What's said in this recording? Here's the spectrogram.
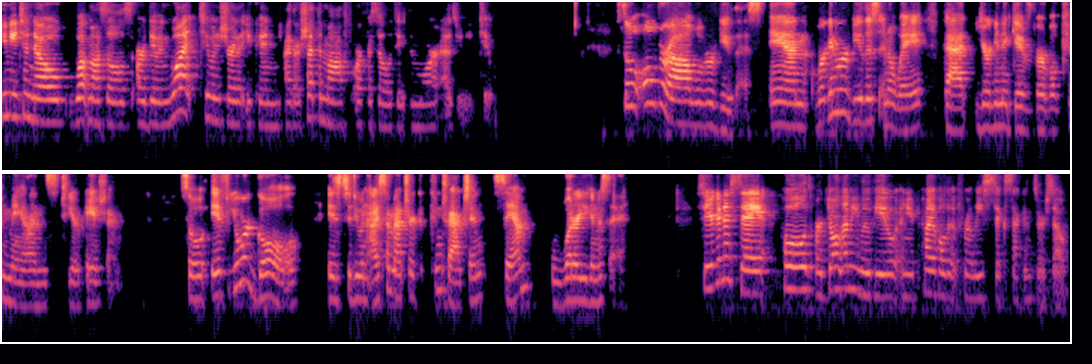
you need to know what muscles are doing what to ensure that you can either shut them off or facilitate them more as you need to. So, overall, we'll review this, and we're going to review this in a way that you're going to give verbal commands to your patient. So, if your goal is to do an isometric contraction. Sam, what are you going to say? So you're going to say hold or don't let me move you, and you'd probably hold it for at least six seconds or so.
